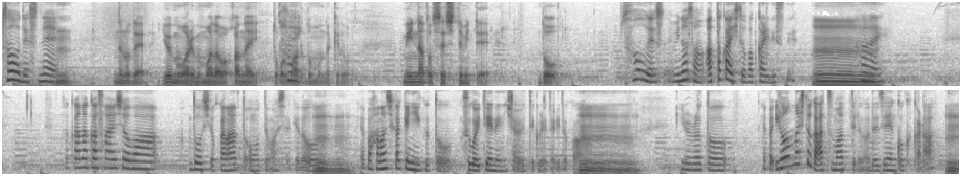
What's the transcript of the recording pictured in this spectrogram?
そうですね、うん、なので良いも悪いもまだ分かんないところもあると思うんだけど、みんなと接してみてどそうですね。皆さんあったかい人ばっかりですね、はい。なかなか最初はどうしようかなと思ってましたけど、うんうん。やっぱ話しかけに行くとすごい丁寧に喋ってくれたりとか、いろいろとやっぱいろんな人が集まってるので全国から、うんうんう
